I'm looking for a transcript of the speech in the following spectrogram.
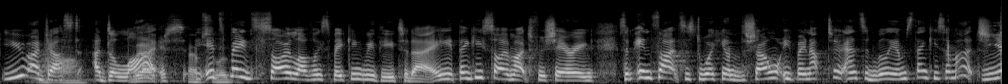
You are just a delight. absolutely. It's been so lovely speaking with you today. Thank you so much for sharing some insights as to working on the show and what you've been up to. Anson Williams, thank you so much. Yay!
